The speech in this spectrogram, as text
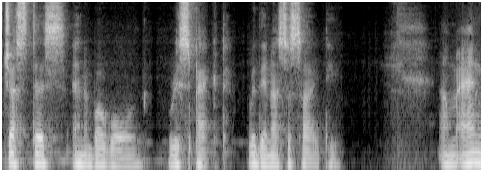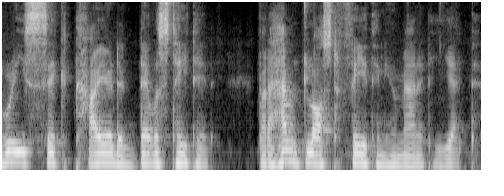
justice, and above all, respect within our society. I'm angry, sick, tired, and devastated, but I haven't lost faith in humanity yet.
